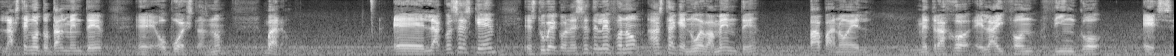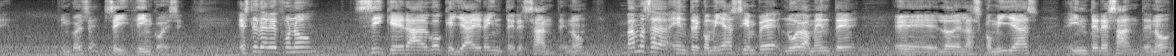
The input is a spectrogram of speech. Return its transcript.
las, tengo totalmente opuestas, ¿no? Bueno, la cosa es que estuve con ese teléfono hasta que nuevamente Papá Noel me trajo el iPhone 5S. ¿5S? Sí, 5S. Este teléfono sí que era algo que ya era interesante, ¿no? Vamos a, entre comillas, siempre nuevamente eh, lo de las comillas, interesante, ¿no?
